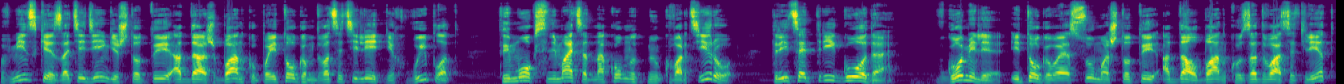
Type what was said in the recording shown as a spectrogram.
В Минске за те деньги, что ты отдашь банку по итогам 20-летних выплат, ты мог снимать однокомнатную квартиру 33 года. В Гомеле итоговая сумма, что ты отдал банку за 20 лет,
